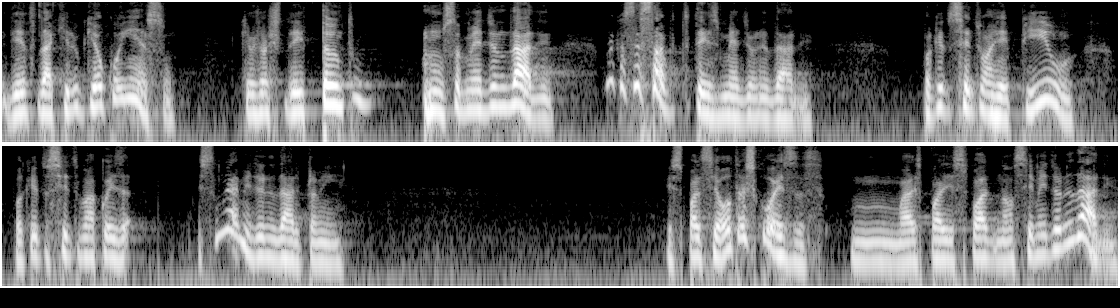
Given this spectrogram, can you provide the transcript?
dentro daquilo que eu conheço. Que eu já estudei tanto sobre mediunidade. Como é que você sabe que tu tens mediunidade? Porque tu sente um arrepio? Porque tu sente uma coisa isso não é mediunidade para mim. Isso pode ser outras coisas, mas pode, isso pode não ser mediunidade.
